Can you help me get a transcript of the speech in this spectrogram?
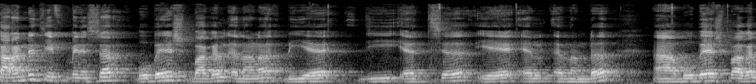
current chief minister Bhupesh Baghel എന്നാണ് B A G H A L എന്നുണ്ട്. ഭൂപേഷ് പകൽ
